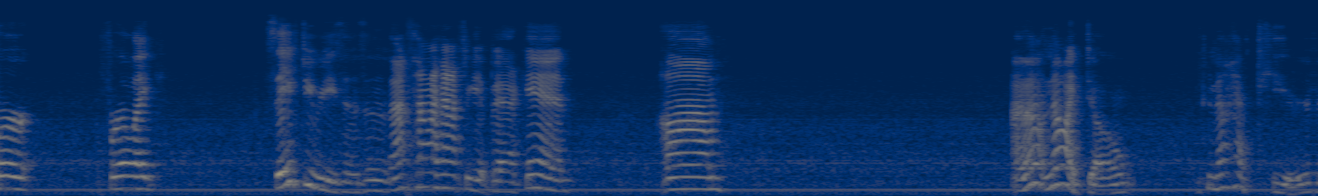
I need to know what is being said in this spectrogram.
for for like and that's how I have to get back in. Um, I don't know. I don't. Do not have tears.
